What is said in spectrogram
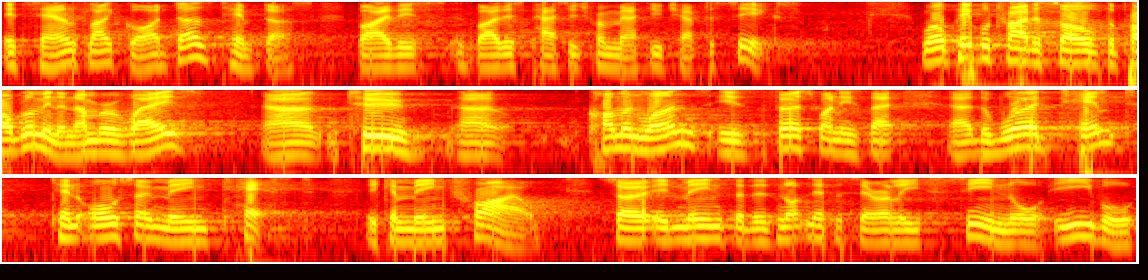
It sounds like God does tempt us, by this, by this passage from Matthew chapter 6? Well, people try to solve the problem in a number of ways. Uh, two uh, common ones is the first one is that uh, the word tempt can also mean test. It can mean trial. So it means that there's not necessarily sin or evil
